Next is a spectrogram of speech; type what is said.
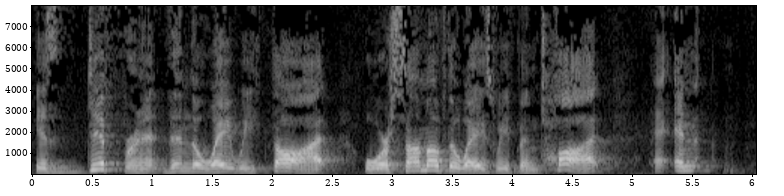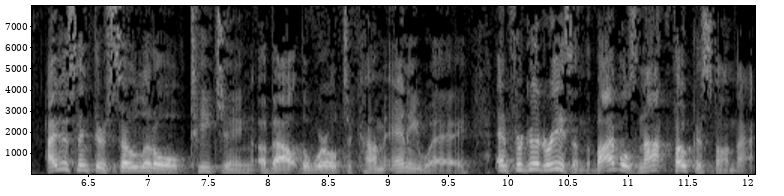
is different than the way we thought or some of the ways we've been taught. And I just think there's so little teaching about the world to come anyway, and for good reason. The Bible's not focused on that.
